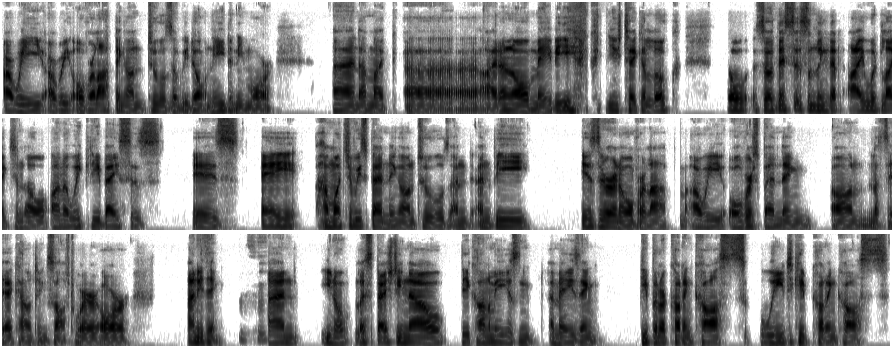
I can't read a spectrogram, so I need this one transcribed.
are we are we overlapping on tools that we don't need anymore? And I'm like, uh, I don't know, maybe Could you take a look? So, so this is something that I would like to know on a weekly basis is A, how much are we spending on tools? And, and B, is there an overlap? Are we overspending on, let's say, accounting software or anything? Mm-hmm. And, you know, especially now, the economy isn't amazing. People are cutting costs. We need to keep cutting costs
